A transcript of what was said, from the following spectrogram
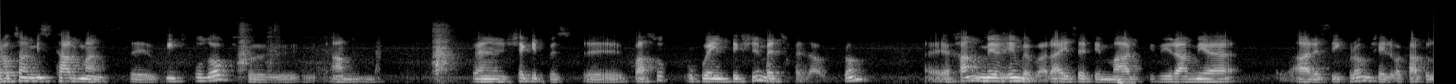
როცა მის თარგმანს ვკითხულობ ამ შეკითხვის პასუხ უკვე ინტექსში მეცხედავ, რომ ხან მეღიმება რა ესეთი მარტივი რამეა არის იქ რომ შეიძლება ქართულ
